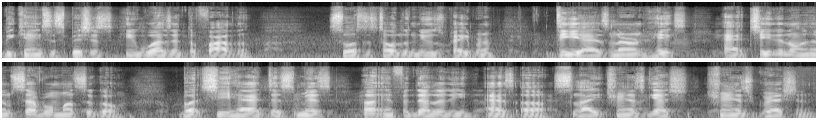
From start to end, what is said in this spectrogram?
became suspicious he wasn't the father. Sources told the newspaper. Diaz learned Hicks had cheated on him several months ago, but she had dismissed her infidelity as a slight transgression.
